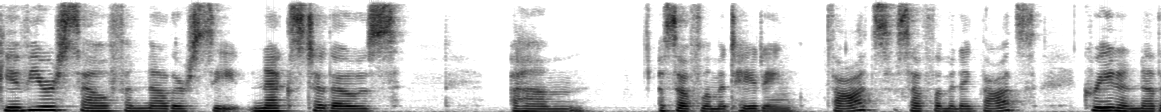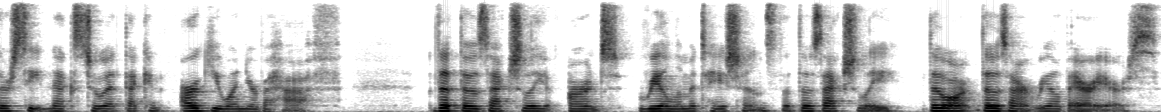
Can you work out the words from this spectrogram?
give yourself another seat next to those um, self limiting thoughts, self limiting thoughts. Create another seat next to it that can argue on your behalf that those actually aren't real limitations, that those actually those aren't real barriers.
